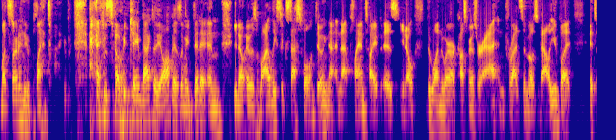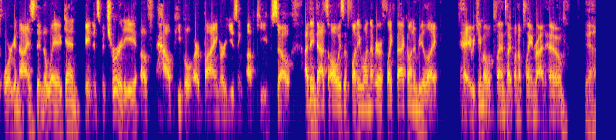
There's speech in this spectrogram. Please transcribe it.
let's start a new plan type. And so we came back to the office and we did it. And, you know, it was wildly successful in doing that. And that plan type is, you know, the one where our customers are at and provides the most value, but it's organized in a way, again, maintenance maturity of how people are buying or using upkeep. So I think that's always a funny one that we reflect back on and be like, hey, we came up with plan type on a plane ride home. Yeah,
